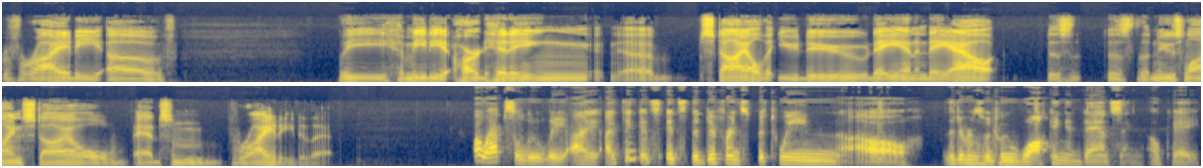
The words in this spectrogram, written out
variety of the immediate hard hitting uh, style that you do day in and day out does does the newsline style add some variety to that Oh, absolutely. I, I think it's it's the difference between oh the difference between walking and dancing. Okay.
